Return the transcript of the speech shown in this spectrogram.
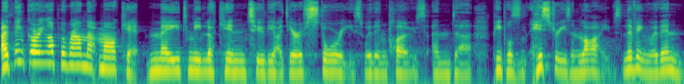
I think growing up around that market made me look into the idea of stories within clothes and uh, people's histories and lives living within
